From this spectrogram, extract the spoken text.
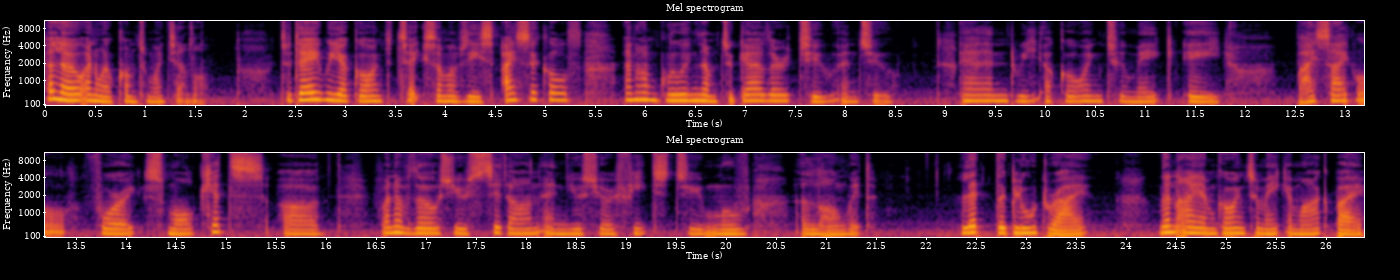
Hello and welcome to my channel. Today we are going to take some of these icicles and I'm gluing them together two and two. And we are going to make a bicycle for small kids. Uh, one of those you sit on and use your feet to move along with. Let the glue dry. Then I am going to make a mark by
